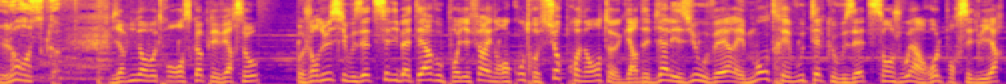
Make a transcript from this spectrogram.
L'horoscope. Bienvenue dans votre horoscope les Verseaux. Aujourd'hui, si vous êtes célibataire, vous pourriez faire une rencontre surprenante. Gardez bien les yeux ouverts et montrez-vous tel que vous êtes sans jouer un rôle pour séduire.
